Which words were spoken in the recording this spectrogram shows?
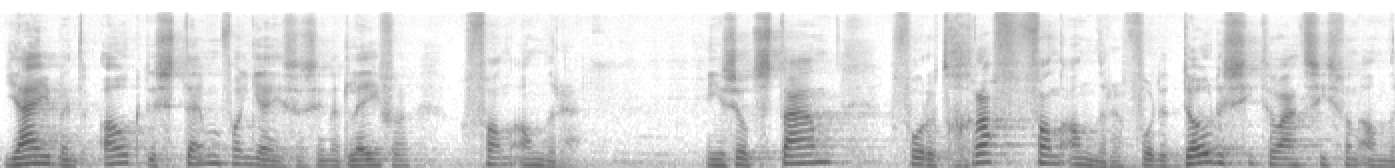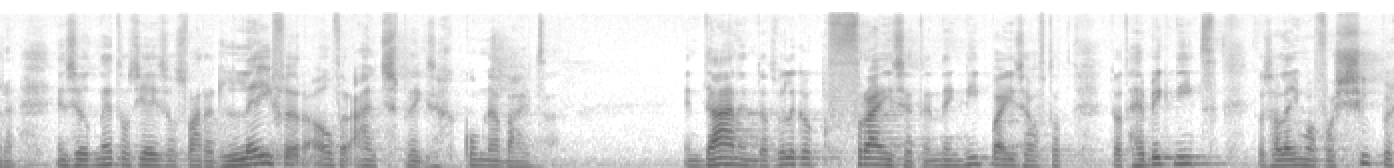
Jij bent ook de stem van Jezus in het leven van anderen. En je zult staan voor het graf van anderen, voor de dode situaties van anderen. En zult net als Jezus waar het leven erover uitspreken, zeggen, kom naar buiten. En daarin, dat wil ik ook vrijzetten. En denk niet bij jezelf, dat, dat heb ik niet. Dat is alleen maar voor super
